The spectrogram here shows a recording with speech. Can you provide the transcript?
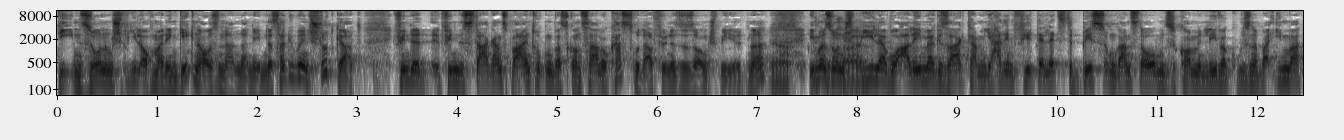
die in so einem Spiel auch mal den Gegner auseinandernehmen. Das hat übrigens Stuttgart. Ich finde, finde es da ganz beeindruckend, was Gonzalo Castro da für eine Saison spielt. Ne? Ja, immer total. so ein Spieler, wo alle immer gesagt haben, ja, dem fehlt der letzte Biss, um ganz nach oben zu kommen in Leverkusen, aber immer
